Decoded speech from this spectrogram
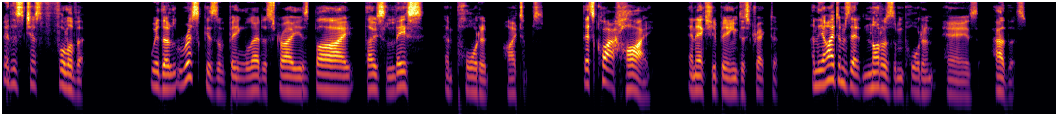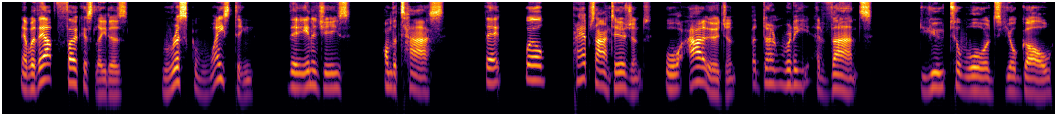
It is just full of it. Where the risk is of being led astray is by those less important items. That's quite high in actually being distracted. And the items that are not as important as others. Now, without focused leaders, risk wasting their energies on the tasks that, well, perhaps aren't urgent or are urgent, but don't really advance you towards your goal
